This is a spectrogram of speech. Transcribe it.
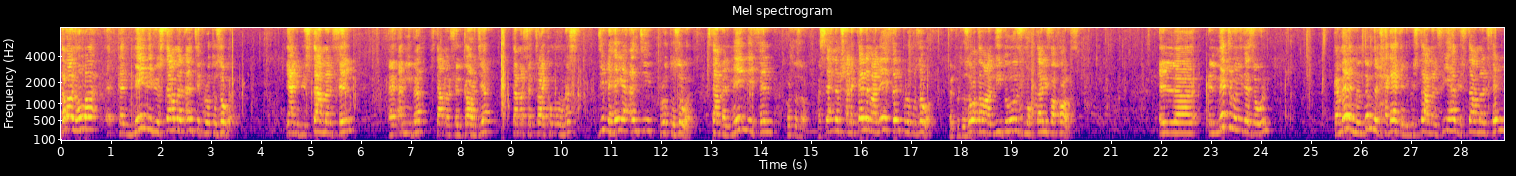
طبعا هو كان mainly بيستعمل antiprotozoa يعني بيستعمل في الاميبا بيستعمل في الجارديا بيستعمل في ال Trichomonas دي اللي هي antiprotozoa استعمل mainly في ال protozoa بس إحنا مش هنتكلم عليه في ال protozoa في ال protozoa طبعا ليه dose مختلفة خالص. المترونيدازول كمان من ضمن الحاجات اللي بيستعمل فيها بيستعمل في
